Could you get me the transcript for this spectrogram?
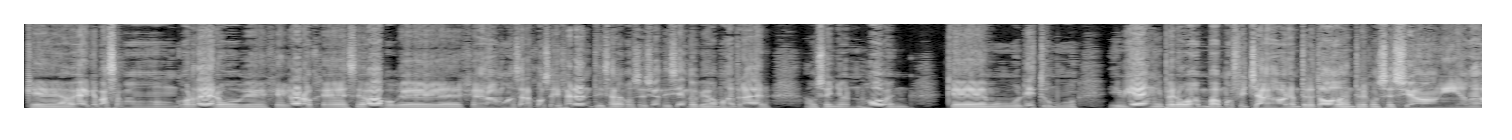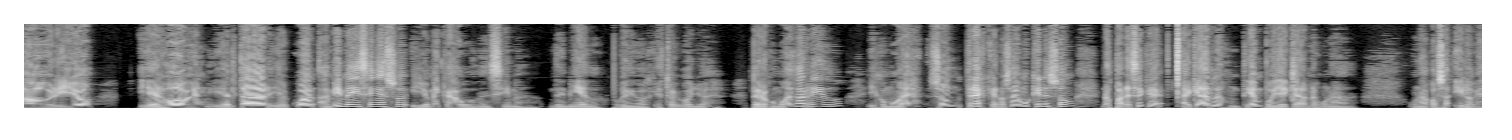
que a ver qué pasa con Cordero, que, claro que se va porque que ahora vamos a hacer las cosas diferentes y sale Concepción diciendo que vamos a traer a un señor joven que muy listo muy, y bien, pero va- vamos a fichar ahora entre todos, entre Concesión y Amador y yo, y el joven y el tal y el cual. A mí me dicen eso y yo me cago encima de miedo, porque digo, ¿esto qué coño es? Pero como es Garrido y como es, son tres que no sabemos quiénes son, nos parece que hay que darles un tiempo y hay que darles una, una cosa. Y lo, que,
